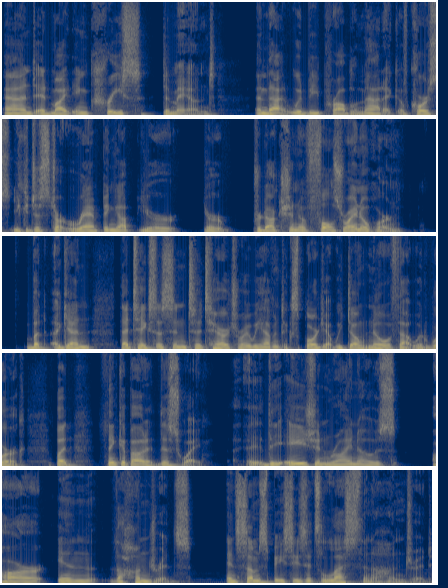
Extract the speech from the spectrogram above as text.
And it might increase demand. And that would be problematic. Of course, you could just start ramping up your, your production of false rhino horn. But again, that takes us into territory we haven't explored yet. We don't know if that would work. But think about it this way the Asian rhinos are in the hundreds. In some species, it's less than 100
